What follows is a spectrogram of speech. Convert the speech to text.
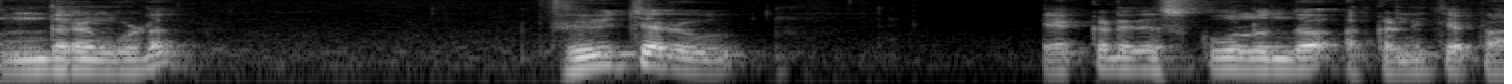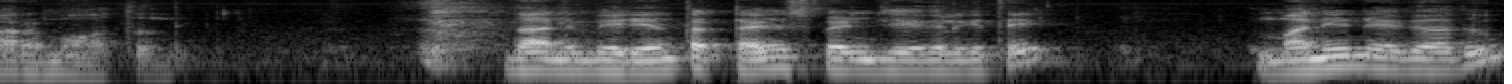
అందరం కూడా ఫ్యూచరు ఎక్కడైతే స్కూల్ ఉందో అక్కడి నుంచే ప్రారంభం అవుతుంది దాన్ని మీరు ఎంత టైం స్పెండ్ చేయగలిగితే మనీనే కాదు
